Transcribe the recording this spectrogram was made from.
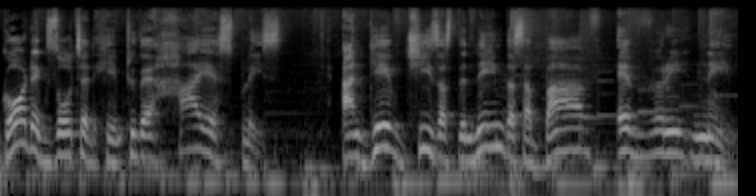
God exalted him to the highest place and gave Jesus the name that's above every name.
